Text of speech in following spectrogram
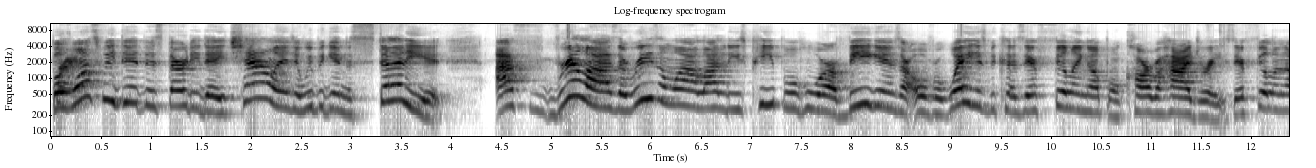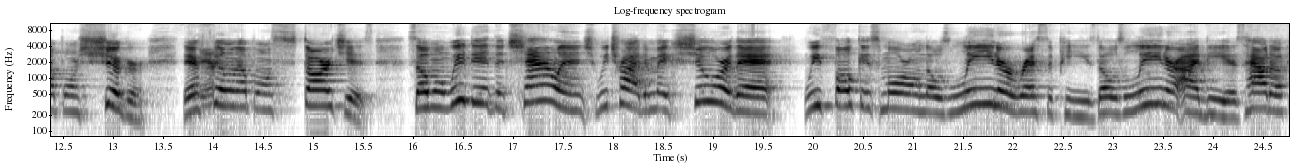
But right. once we did this 30 day challenge and we began to study it, I realized the reason why a lot of these people who are vegans are overweight is because they're filling up on carbohydrates, they're filling up on sugar, they're yeah. filling up on starches. So when we did the challenge, we tried to make sure that we focus more on those leaner recipes, those leaner ideas, how to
